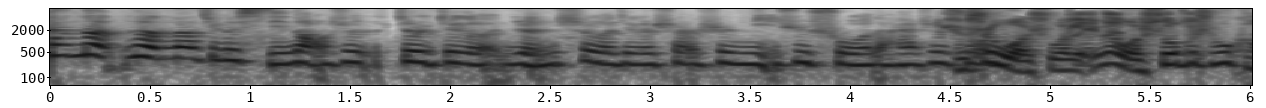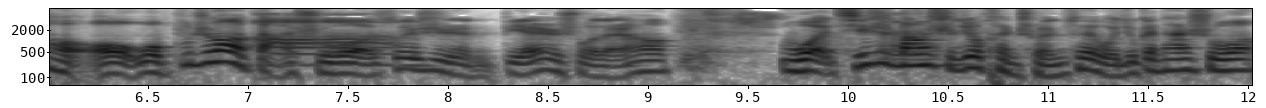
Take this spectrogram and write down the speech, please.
但那那那这个洗脑是就是这个人设这个事儿是你去说的还是不是我说的？因为我说不出口，我不知道咋说，所以是别人说的。然后我其实当时就很纯粹，我就跟他说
